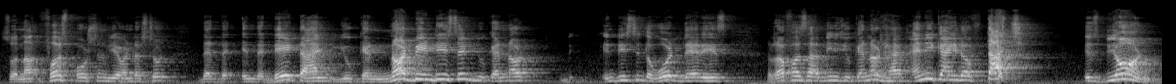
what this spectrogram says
So now first portion we have understood that the, in the daytime you cannot be indecent, you cannot, indecent the word there is, rafasa means you cannot have any kind of touch, is beyond.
